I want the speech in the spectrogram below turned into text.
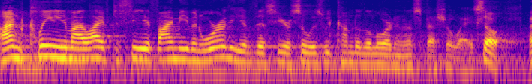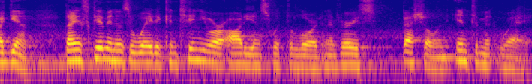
I'm cleaning my life to see if I'm even worthy of this here so as we come to the Lord in a special way. So, again, Thanksgiving is a way to continue our audience with the Lord in a very special and intimate way.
